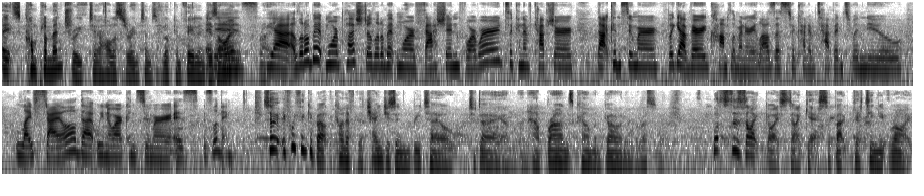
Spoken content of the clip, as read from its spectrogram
it's complementary to Hollister in terms of look and feel and It design. is. Right. Yeah, a little bit more pushed, a little bit more fashion forward to kind of capture that consumer. But yeah, very complementary. Allows us to kind of tap into a new lifestyle that we know our consumer is is living. So if we think about the kind of the changes in retail today and, and how brands come and go and all the rest of it, what's the zeitgeist, I guess, about getting it right?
